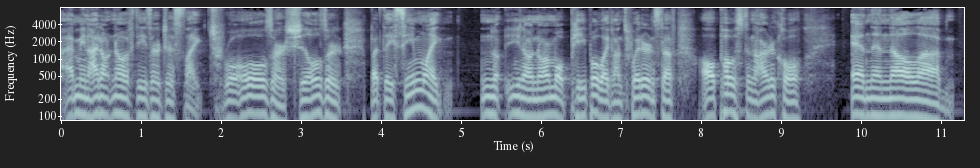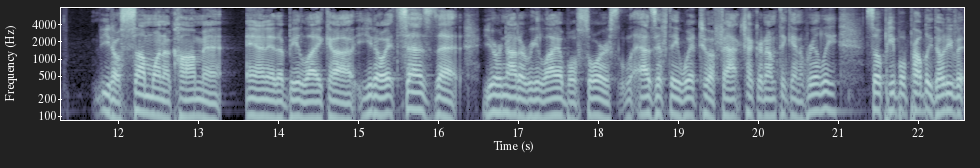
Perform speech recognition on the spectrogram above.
I mean, I don't know if these are just like trolls or shills or, but they seem like you know normal people, like on Twitter and stuff. I'll post an article, and then they'll, um, you know, someone a comment and it'll be like, uh, you know, it says that you're not a reliable source, as if they went to a fact checker. And I'm thinking, really? So people probably don't even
